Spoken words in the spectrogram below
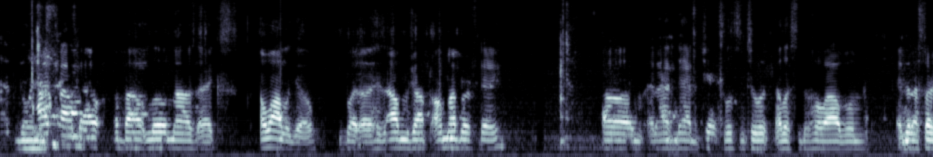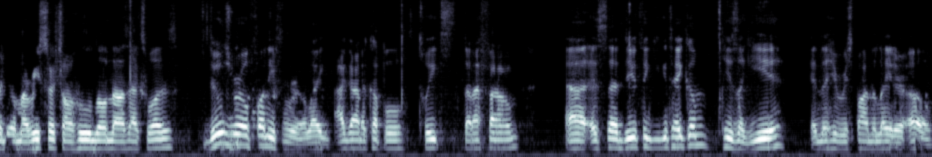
I found out about Lil Nas X a while ago, but uh, his album dropped on my birthday, um, and I hadn't had a chance to listen to it. I listened to the whole album, and then I started doing my research on who Lil Nas X was. Dude's real funny for real. Like I got a couple tweets that I found. Uh, it said, "Do you think you can take him?" He's like, "Yeah," and then he responded later, "Oh,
